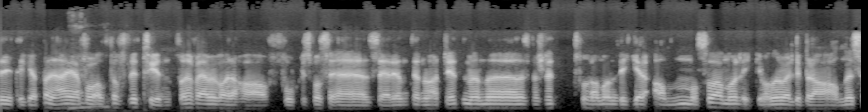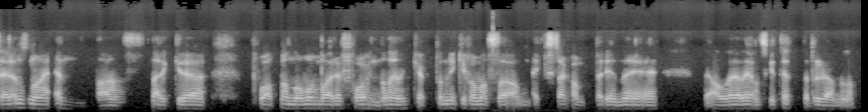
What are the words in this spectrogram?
drite i cupen. Jeg, jeg får alltid litt tyn på det, for jeg vil bare ha fokus på se serien til enhver tid. Men eh, det spørs litt hvordan man ligger an også. Da. Nå ligger man jo veldig bra an i serien, så nå er jeg enda sterkere på at man nå må bare få unna den cupen, ikke få masse ekstra kamper inn i det allerede ganske tette programmet. da.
